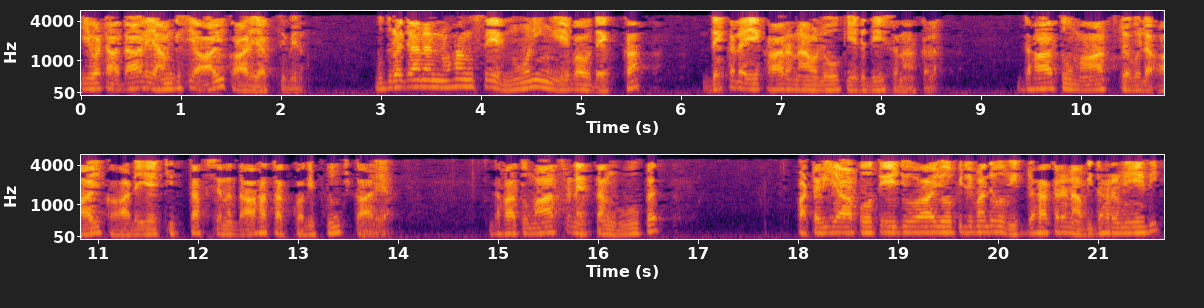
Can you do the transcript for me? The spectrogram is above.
ඒවට අදාළ යම්කිසි ආයු කාලයක් තිබෙනවා. බුදුරජාණන් වහන්සේ නුවණින් ඒ බව දැක්කා. දැකලා ඒ කාරණාව ලෝකයට දේශනා කළා. ධාතු මාත්‍රවල ආයු කාලය චිත්තක්ෂණ 17ක් වගේ පුංචි කාලයක්. ධාතු මාත්‍ර නැත්තම් රූප පටවියාපෝ තේජෝ ආයෝ පිළිබඳව විග්‍රහ කරන අභිධර්මයේදී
